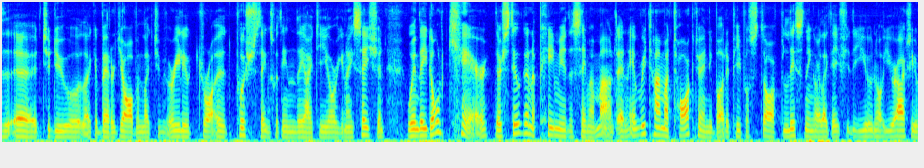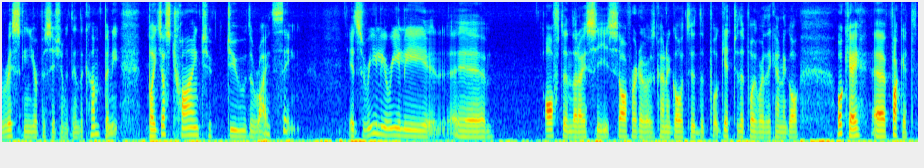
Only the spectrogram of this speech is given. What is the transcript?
uh, to do like a better job and like to really draw, uh, push things within the IT organization. When they don't care, they're still gonna pay me the same amount. And every time I talk to anybody, people stop listening or like they, you know, you're actually risking your position within the company by just trying to do the right thing. It's really, really. Uh, often that I see software developers kind of go to the get to the point where they kind of go, okay, uh, fuck it,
